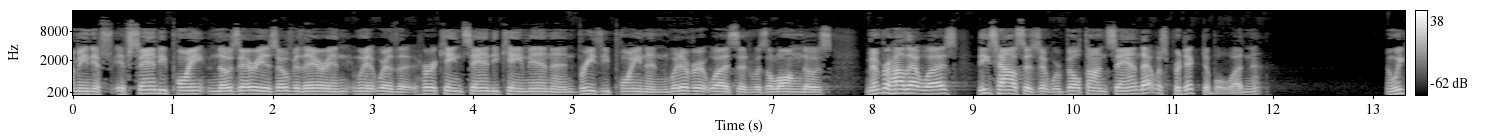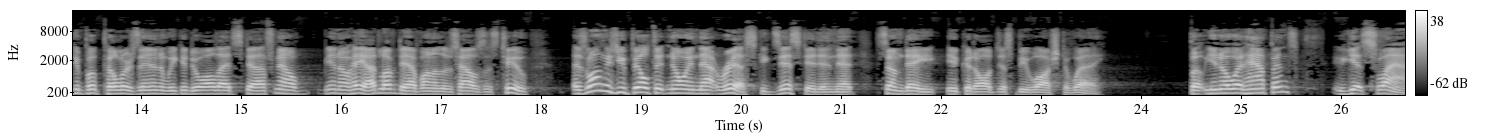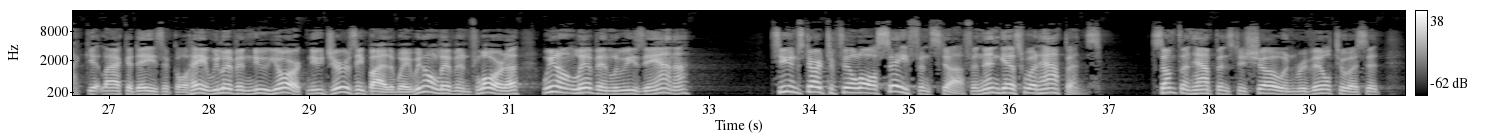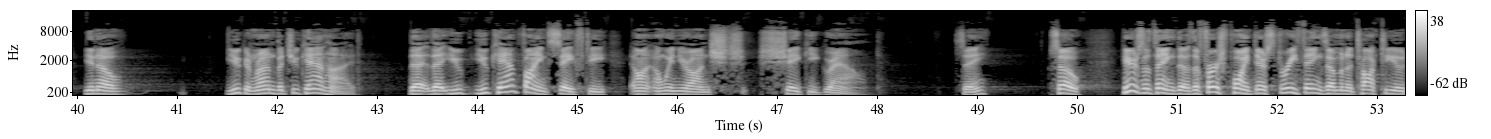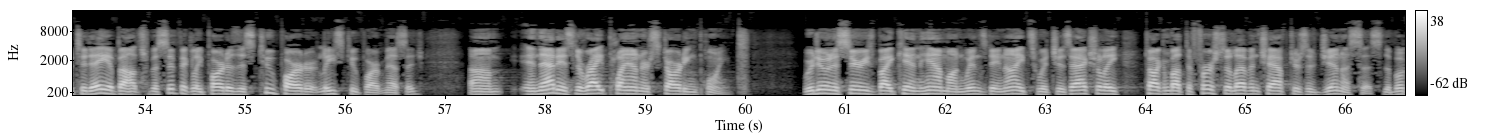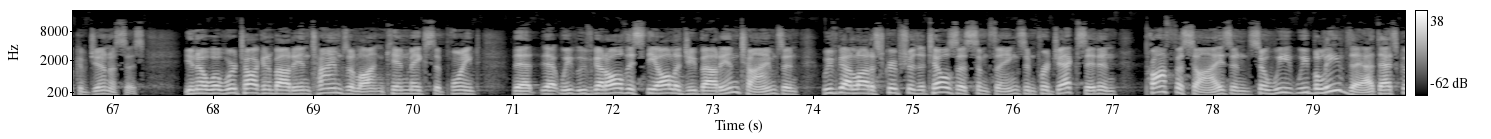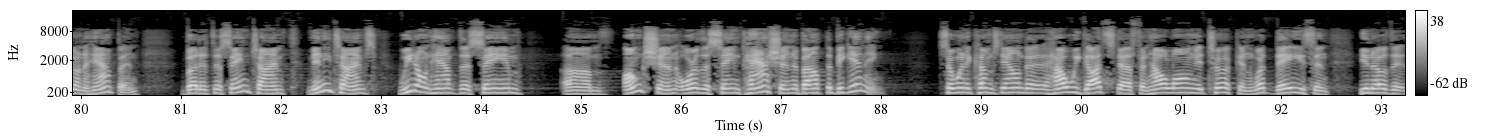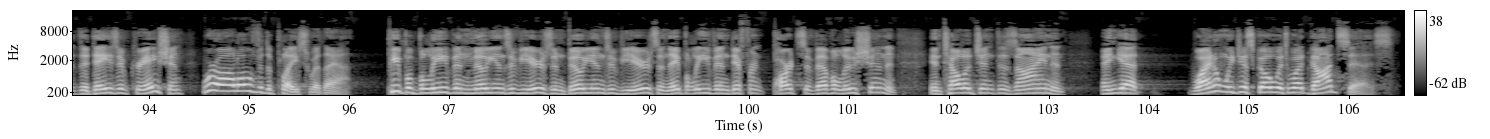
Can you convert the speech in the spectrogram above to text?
I mean, if, if Sandy Point and those areas over there in, where the Hurricane Sandy came in and Breezy Point and whatever it was that was along those, remember how that was? These houses that were built on sand, that was predictable, wasn't it? And we can put pillars in and we can do all that stuff. Now, you know, hey, I'd love to have one of those houses too. As long as you built it knowing that risk existed and that someday it could all just be washed away. But you know what happens? You get slack, get lackadaisical. Hey, we live in New York, New Jersey, by the way. We don't live in Florida. We don't live in Louisiana. So you can start to feel all safe and stuff. And then guess what happens? Something happens to show and reveal to us that, you know, you can run, but you can't hide. That, that you, you can't find safety on, when you're on sh- shaky ground. See? So, Here's the thing the, the first point there's three things I'm going to talk to you today about, specifically part of this two part or at least two part message. Um, and that is the right plan or starting point. We're doing a series by Ken Ham on Wednesday nights, which is actually talking about the first 11 chapters of Genesis, the book of Genesis. You know, what we're talking about end times a lot, and Ken makes the point that, that we've, we've got all this theology about end times, and we've got a lot of scripture that tells us some things and projects it and prophesies, and so we, we believe that that's going to happen. But at the same time, many times we don't have the same um, unction or the same passion about the beginning. So when it comes down to how we got stuff and how long it took and what days and, you know, the, the days of creation, we're all over the place with that. People believe in millions of years and billions of years, and they believe in different parts of evolution and intelligent design. And, and yet, why don't we just go with what God says?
